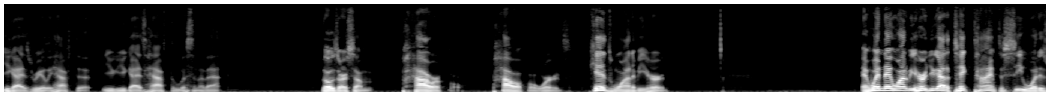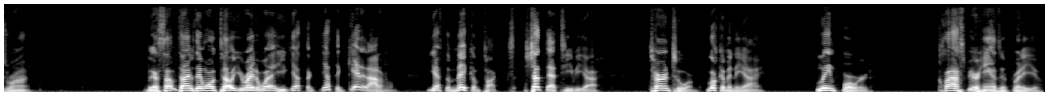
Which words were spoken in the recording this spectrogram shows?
You guys really have to, you, you guys have to listen to that. Those are some powerful, powerful words. Kids want to be heard. And when they want to be heard, you got to take time to see what is wrong. Because sometimes they won't tell you right away. You have to, you have to get it out of them. You have to make them talk. Shut that TV off. Turn to them. Look them in the eye. Lean forward. Clasp your hands in front of you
